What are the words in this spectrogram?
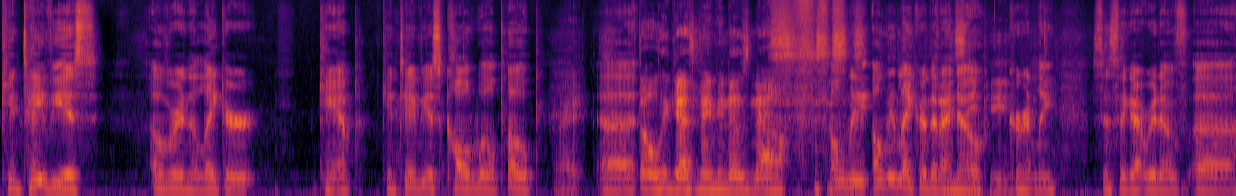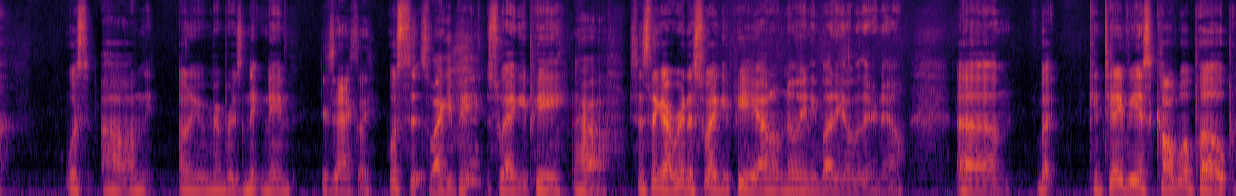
Kentavious over in the Laker camp, Kentavious Caldwell Pope. Right. Uh, the only guy's name he knows now. only only Laker that I know KCP. currently, since they got rid of uh, what's oh I don't, I don't even remember his nickname. Exactly. What's the Swaggy P. Swaggy P? Oh. Since they got rid of Swaggy P, I don't know anybody over there now. Um, but Kentavious Caldwell Pope,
